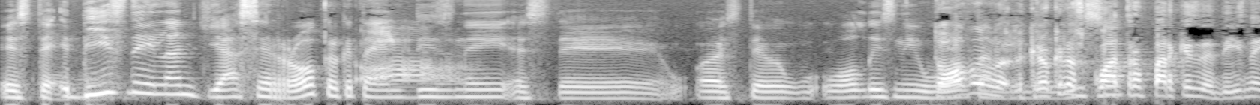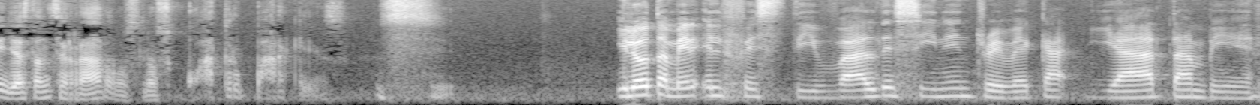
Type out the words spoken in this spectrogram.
Este, Disneyland ya cerró, creo que también ah. Disney, este, este, Walt Disney World. Todo, creo que los cuatro parques de Disney ya están cerrados, los cuatro parques. Y luego también el Festival de Cine en Tribeca ya también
